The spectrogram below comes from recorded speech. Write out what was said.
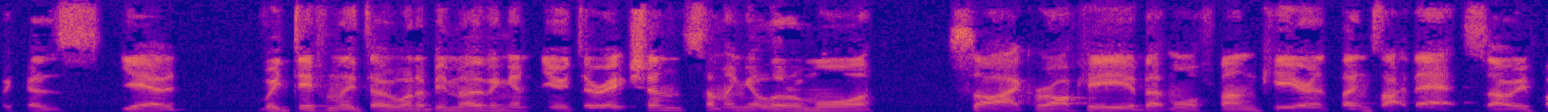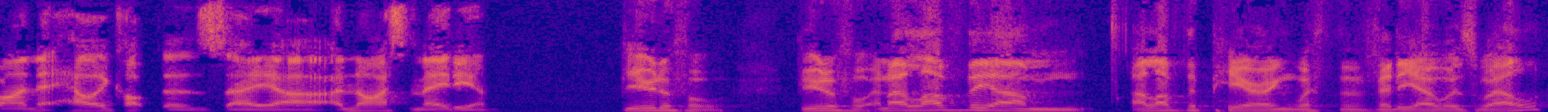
because yeah, we definitely do want to be moving in a new direction, something a little more psych rocky, a bit more funkier, and things like that. So we find that helicopter's a uh, a nice medium. Beautiful, beautiful, and I love the um I love the pairing with the video as well.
